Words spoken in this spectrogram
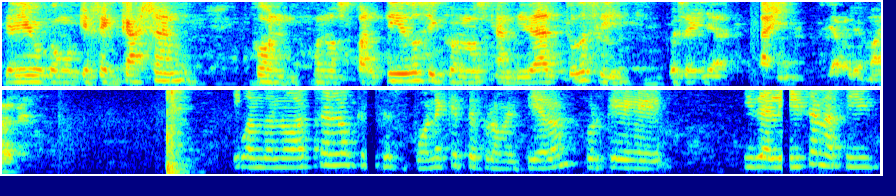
te digo, como que se casan con, con los partidos y con los candidatos y pues ahí ya, ahí ya vale madre. Y cuando no hacen lo que se supone que te prometieron, porque idealizan así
